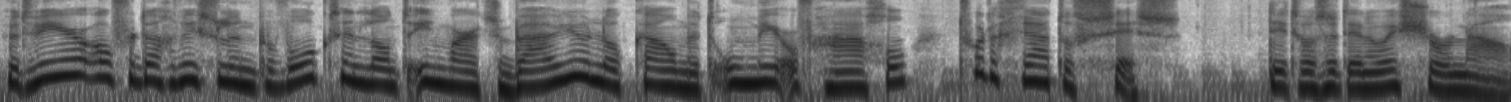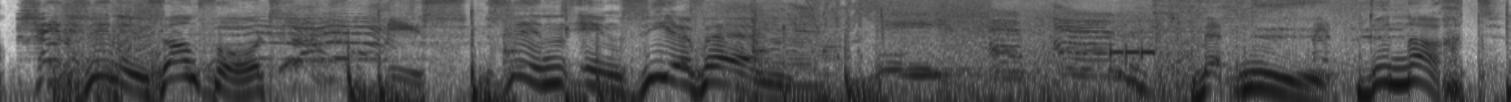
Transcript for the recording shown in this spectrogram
Het weer overdag wisselend bewolkt en landinwaarts buien... lokaal met onweer of hagel. Het wordt een graad of 6. Dit was het NOS Journaal. Zin in Zandvoort is zin in ZFM. ZFM. Met nu de nacht.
